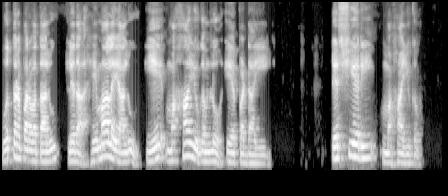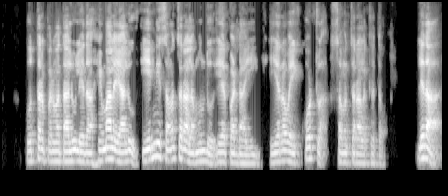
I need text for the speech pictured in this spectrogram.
ఉత్తర పర్వతాలు లేదా హిమాలయాలు ఏ మహాయుగంలో ఏర్పడ్డాయి? టెర్షియరీ మహాయుగం. ఉత్తర పర్వతాలు లేదా హిమాలయాలు ఎన్ని సంవత్సరాల ముందు ఏర్పడ్డాయి? ఇరవై కోట్ల సంవత్సరాల క్రితం లేదా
